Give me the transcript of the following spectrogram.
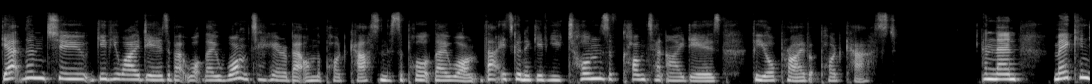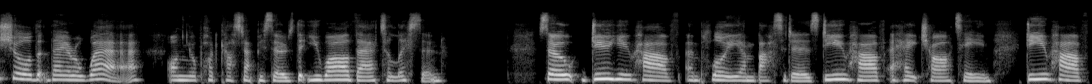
get them to give you ideas about what they want to hear about on the podcast and the support they want. That is going to give you tons of content ideas for your private podcast. And then making sure that they are aware on your podcast episodes that you are there to listen. So, do you have employee ambassadors? Do you have a HR team? Do you have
